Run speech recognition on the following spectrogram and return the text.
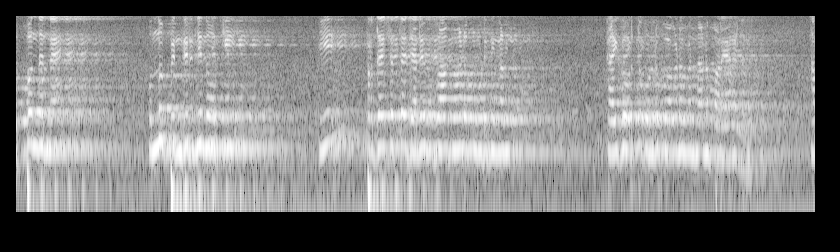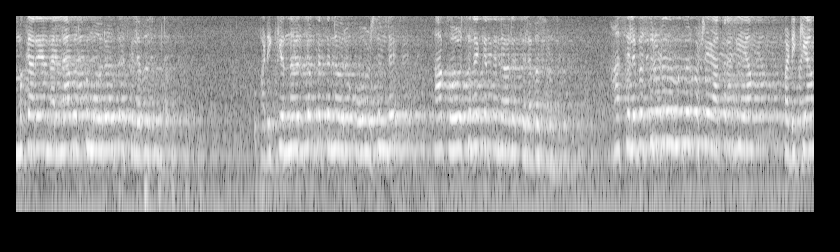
ഒപ്പം തന്നെ ഒന്ന് പിന്തിരിഞ്ഞ് നോക്കി ഈ പ്രദേശത്തെ ജനവിഭാഗങ്ങൾ കൂടി നിങ്ങൾ കൈകോർത്ത് കൊണ്ടുപോകണമെന്നാണ് പറയാനുള്ളത്. നമുക്കറിയാം എല്ലാവർക്കും ഓരോരുത്തർ സിലബസ് ഉണ്ട്. പഠിക്കുന്നവർക്കൊക്കെ തന്നെ ഓരോ കോഴ്സുണ്ട് ആ കോഴ്സിനൊക്കെ തന്നെ ഓരോ സിലബസ് ഉണ്ട്. ആ സിലബസിലൂടെ നമുക്കൊരു പക്ഷേ യാത്ര ചെയ്യാം പഠിക്കാം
